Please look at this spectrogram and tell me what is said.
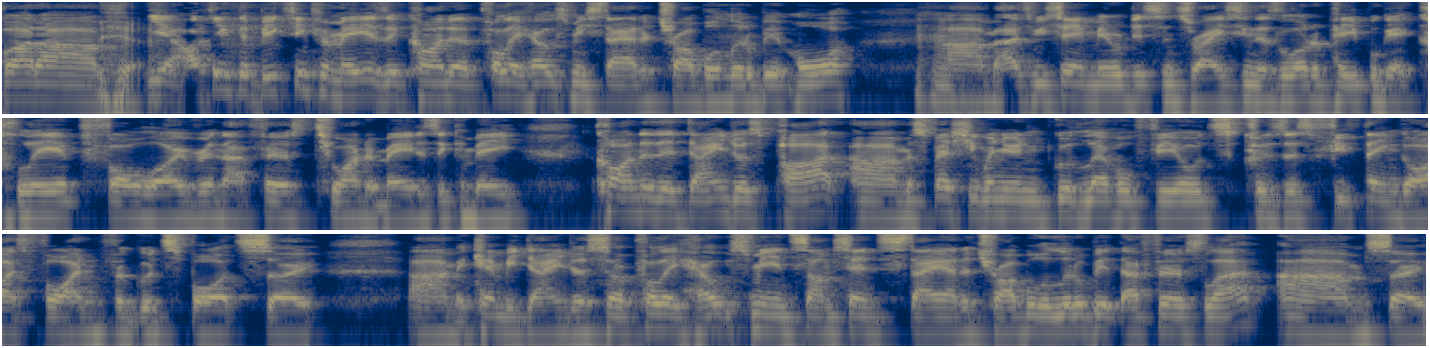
but um, yeah. yeah. I think the big thing for me is it kind of probably helps me stay out of trouble a little bit more. Mm-hmm. Um, as we see in middle distance racing, there's a lot of people get clipped, fall over in that first 200 meters. It can be kind of the dangerous part, um, especially when you're in good level fields because there's 15 guys fighting for good spots. So um, it can be dangerous. So it probably helps me in some sense stay out of trouble a little bit that first lap. Um, so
